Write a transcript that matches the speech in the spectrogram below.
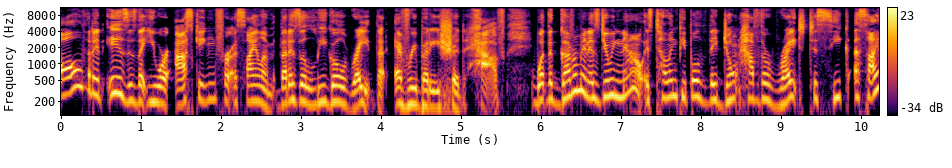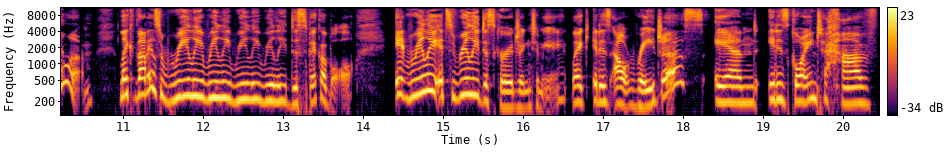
all that it is is that you are asking for asylum. That is a legal right that everybody should have. What the government is doing now is telling people that they don't have the right to seek asylum. Like that is really, really, really, really despicable. It really, it's really discouraging to me. Like it is outrageous and it is going to have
